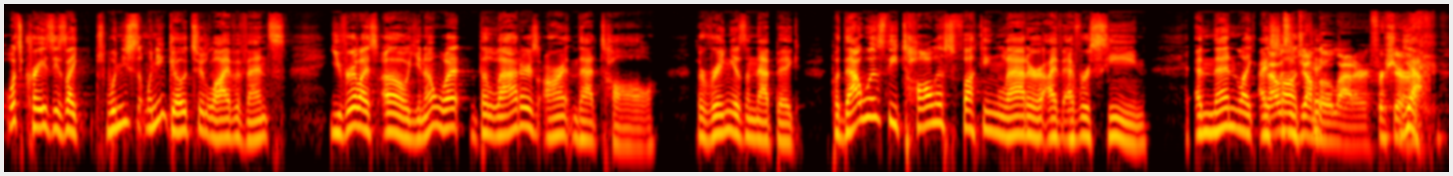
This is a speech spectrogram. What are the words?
What's crazy is like when you when you go to live events, you realize, oh, you know what? The ladders aren't that tall. The ring isn't that big. but that was the tallest fucking ladder I've ever seen. And then like I that saw was a jumbo ladder for sure. Yeah.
